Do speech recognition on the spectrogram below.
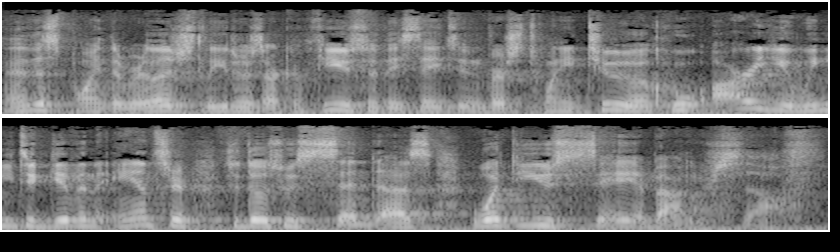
And at this point, the religious leaders are confused, so they say to in verse 22, Who are you? We need to give an answer to those who sent us. What do you say about yourself?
